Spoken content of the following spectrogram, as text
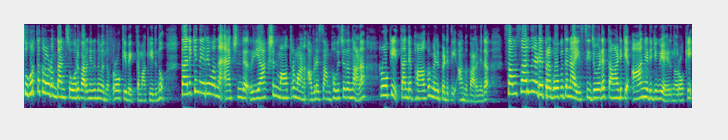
സുഹൃത്തുക്കളോടും താൻ സോറി പറഞ്ഞിരുന്നുവെന്നും റോക്കി വ്യക്തമാക്കിയിരുന്നു. തനിക്ക് നേരെ വന്ന ആക്ഷന്റെ റിയാക്ഷൻ മാത്രമാണ് അവിടെ സംഭവിച്ചതെന്നാണ് റോക്കി തന്റെ ഭാഗം വെളിപ്പെടുത്തി അന്ന് പറഞ്ഞത്. സംസാരത്തിനിടെ പ്രകോപിതനായി സിജോയുടെ താടിക്ക് ആഞ്ഞടിക്കുകയായിരുന്നു റോക്കി.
